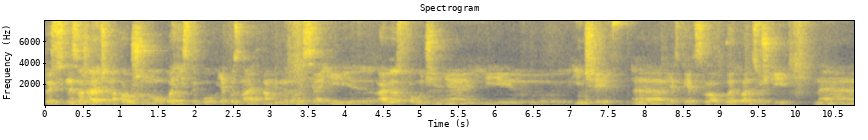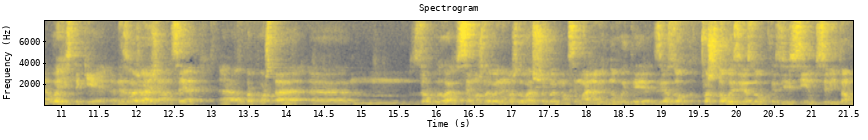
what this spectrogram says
Тобто, незважаючи на порушену логістику, як ви знаєте, там відмінилися і авіасполучення, і інші, е, як, сказав, ланцюжки е, логістики, незважаючи на це, е, Укрпошта зробила все можливе і неможливе, щоб максимально відновити зв'язок, поштовий зв'язок зі всім світом.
